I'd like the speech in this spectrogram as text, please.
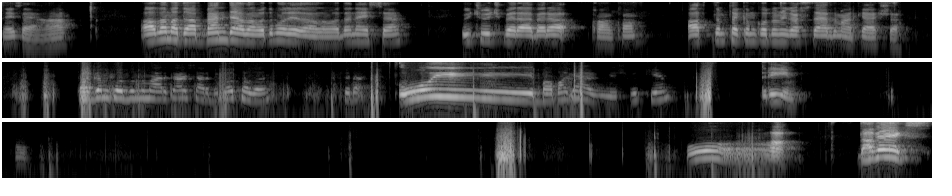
Neyse ya. Alamadı. Ben de alamadım. O da alamadı. Neyse. 3-3 beraber kankam. Attım takım kodunu gösterdim arkadaşlar. Takım kodunu arkadaşlar bir not alın. Şurada. Oy baba gelmiş. Bu kim? Dream. Oo. Davex.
